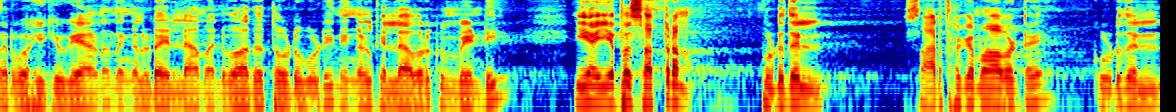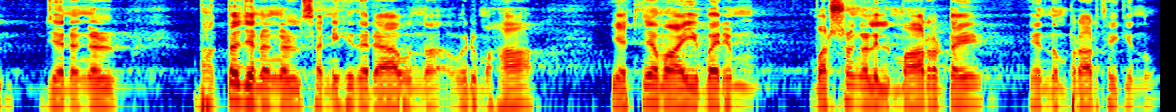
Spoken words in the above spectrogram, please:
നിർവഹിക്കുകയാണ്. നിങ്ങളുടെ എല്ലാം അനുവാദത്തോടു കൂടി നിങ്ങൾക്കെല്ലാവർക്കും വേണ്ടി ഈ അയ്യപ്പ സത്രം കൂടുതൽ സാർത്ഥകമാവട്ടെ. കൂടുതൽ ജനങ്ങൾ ഭക്തജനങ്ങൾ സന്നിഹിതരാവുന്ന ഒരു മഹാ യജ്ഞമായി വരും വർഷങ്ങളിൽ മാറട്ടെ എന്നും പ്രാർത്ഥിക്കുന്നു.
